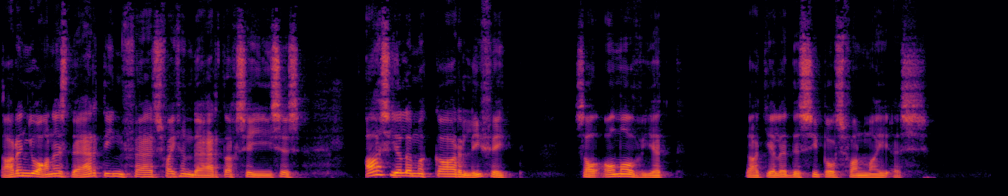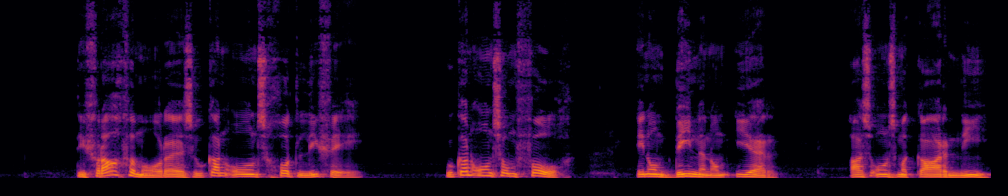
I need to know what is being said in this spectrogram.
Daar in Johannes 13 vers 35 sê Jesus: As julle mekaar liefhet, sal almal weet dat julle disippels van my is. Die vraag vir môre is: hoe kan ons God lief hê? Hoe kan ons hom volg en hom dien en hom eer as ons mekaar nie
